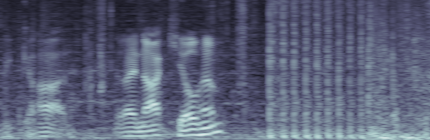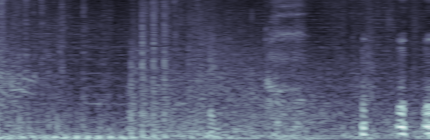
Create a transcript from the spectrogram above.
My God. Did I not kill him? Oh.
